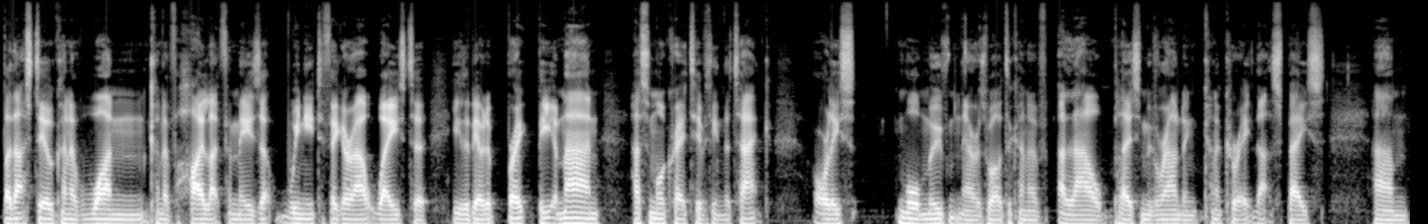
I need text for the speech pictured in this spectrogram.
but that's still kind of one kind of highlight for me is that we need to figure out ways to either be able to break, beat a man, have some more creativity in the attack, or at least more movement there as well to kind of allow players to move around and kind of create that space. Um,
